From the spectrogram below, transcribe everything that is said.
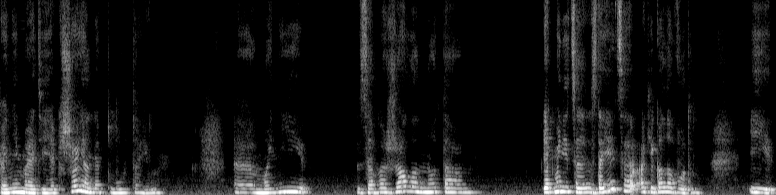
Ганімеді, якщо я не плутаю, е, мені заважала нота, як мені це здається, Акігала Вуду. І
